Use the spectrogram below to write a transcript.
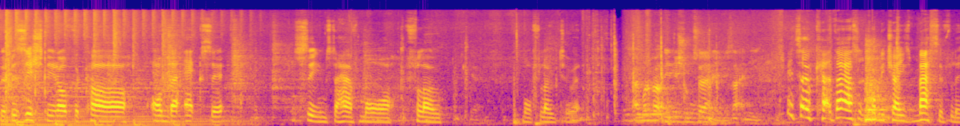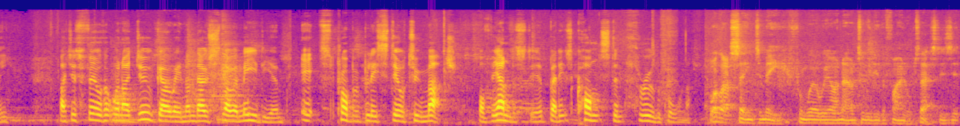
The positioning of the car on the exit seems to have more flow, more flow to it. And what about the initial turning? Is that any? It's okay, that hasn't probably changed massively. I just feel that when I do go in on those slower medium, it's probably still too much of the understeer, but it's constant through the corner. What that's saying to me, from where we are now until we do the final test, is it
